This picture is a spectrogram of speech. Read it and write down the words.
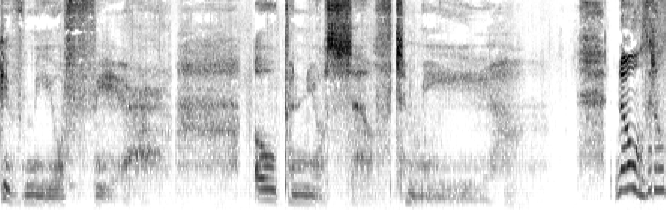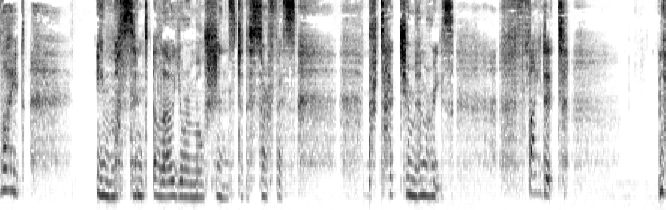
Give me your fear. Open yourself to me. No, little light. You mustn't allow your emotions to the surface. Protect your memories. Fight it.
